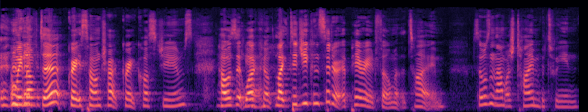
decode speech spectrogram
and we loved it. Great soundtrack, great costumes. How was it working? on- Like, did you consider it a period film at the time? So there wasn't that much time between.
